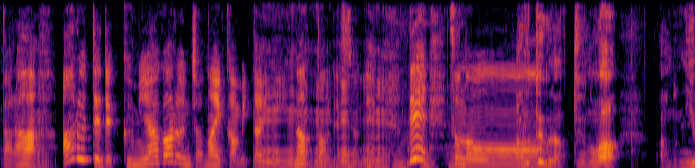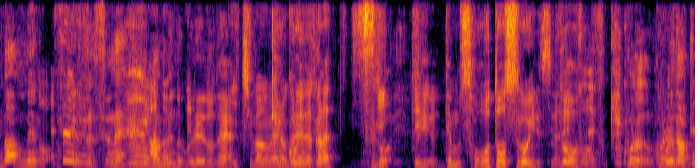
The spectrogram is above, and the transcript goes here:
たら、うんある手で組み上がるんじゃないかみたいになったんですよね。うんでそのアルテグラっていうのはあの2番目のやつですよねそうです2番目のグレードで一番上のグレードから次っていうでも相当すごいですよね。そうそう結これ構これだって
